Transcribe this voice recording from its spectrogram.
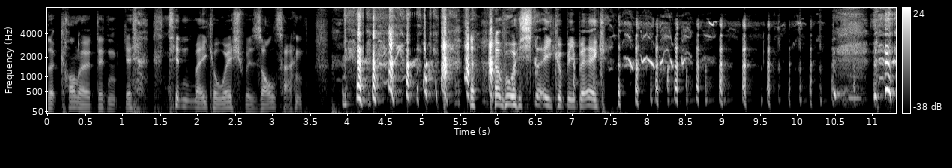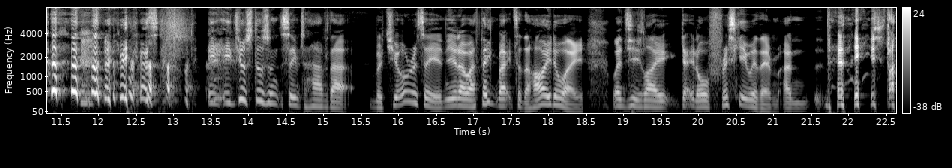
that Connor didn't get didn't make a wish with Zoltan. a wish that he could be big. because he, he just doesn't seem to have that maturity. And you know, I think back to the hideaway when she's like getting all frisky with him, and then he's like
